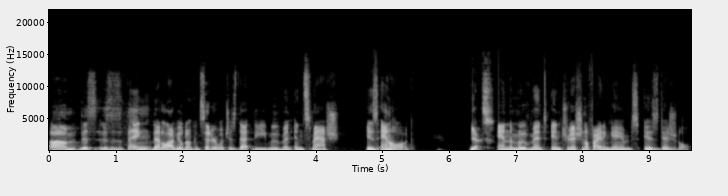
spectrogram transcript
Um, this this is a thing that a lot of people don't consider, which is that the movement in Smash is analog yes. and the movement in traditional fighting games is digital.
